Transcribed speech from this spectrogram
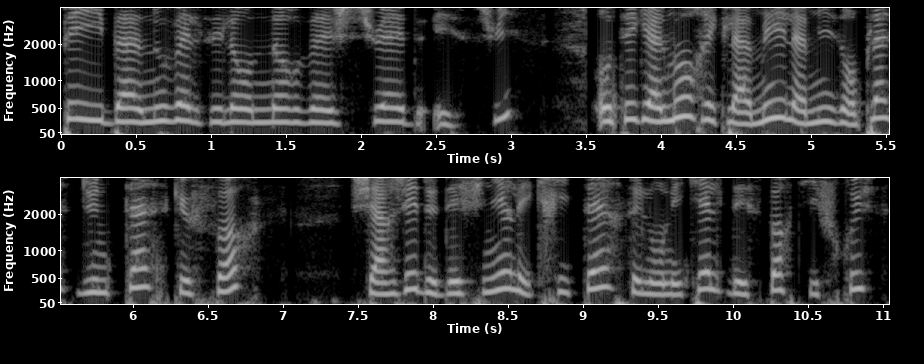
Pays-Bas, Nouvelle-Zélande, Norvège, Suède et Suisse ont également réclamé la mise en place d'une task force chargée de définir les critères selon lesquels des sportifs russes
